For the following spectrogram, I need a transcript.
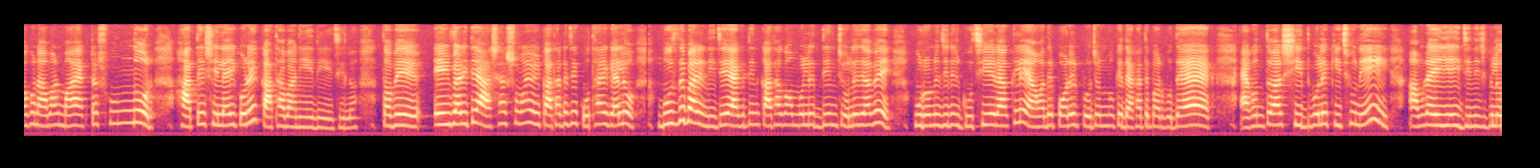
তখন আমার মা একটা সুন্দর হাতে সেলাই করে কাঁথা বানিয়ে দিয়েছিল। তবে এই বাড়িতে আসার সময় ওই কাঁথাটা যে কোথায় গেল বুঝতে পারিনি যে একদিন কাঁথা কম্বলের দিন চলে যাবে, পুরনো জিনিস গুছিয়ে রাখলে আমাদের পরের প্রজন্মকে দেখাতে পারব। দেখ, এখন তো আর শীত বলে কিছু নেই, আমরা এই এই জিনিসগুলো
